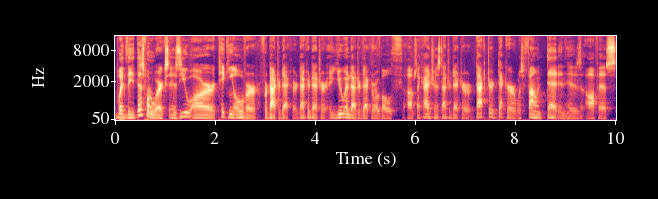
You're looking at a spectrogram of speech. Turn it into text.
But the this one works is you are taking over for Dr. Dekker. Dr. Dekker, you and Dr. Dekker are both um, psychiatrists. Dr. Dekker, Dr. Dekker was found dead in his office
